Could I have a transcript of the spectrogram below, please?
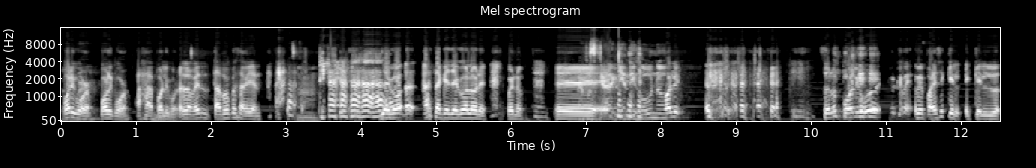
Poliwar, Poliwar, ajá, Mm. Poliwar. Lo ven, tampoco sabían. Ah, Llegó hasta que llegó Lore. Bueno, eh, pues cada quien dijo uno. Poli- Solo que me, me parece que el, que el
